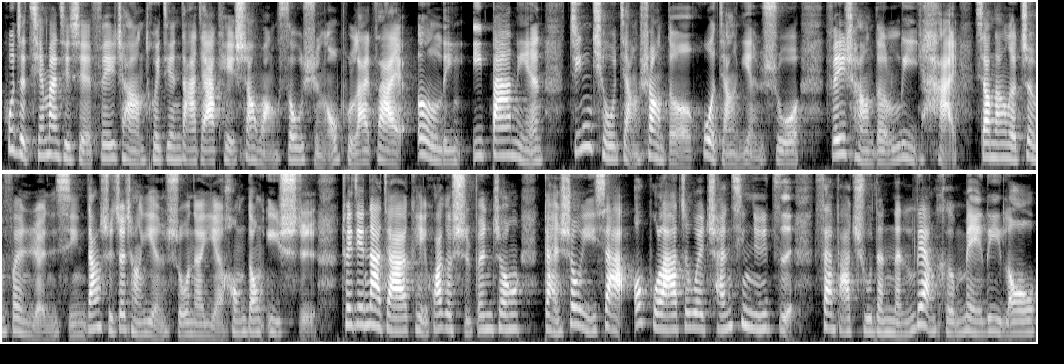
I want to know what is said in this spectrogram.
或者千嫚其实也非常推荐大家可以上网搜寻欧普拉在二零一八年金球奖上的获奖演说，非常的厉害，相当的振奋人心。当时这场演说呢也。轰动一时，推荐大家可以花个十分钟感受一下欧普拉这位传奇女子散发出的能量和魅力喽。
